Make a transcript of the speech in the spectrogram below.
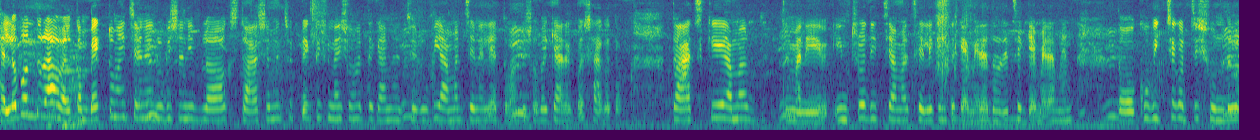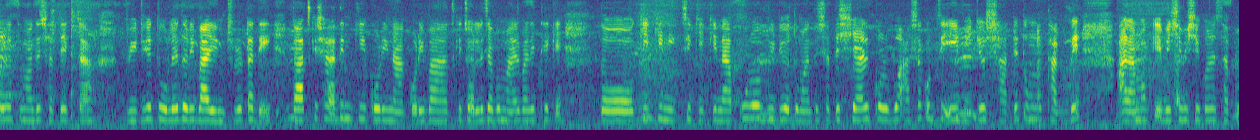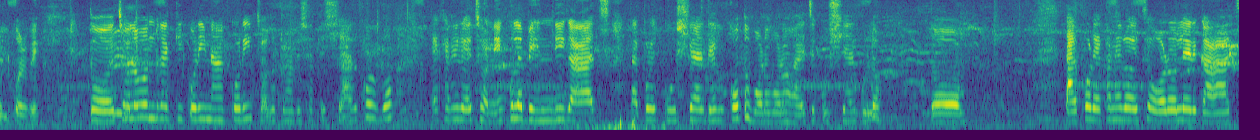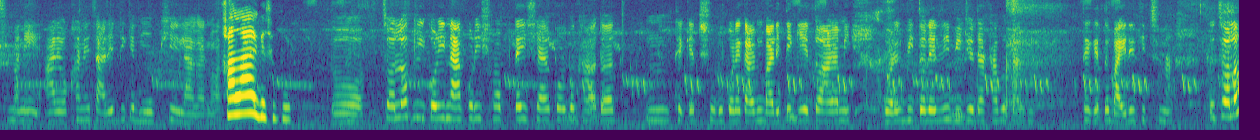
Hello বন্ধুরা welcome back to my channel Ruby Sunny vlogs তো আসামের ছোট্ট একটি সোনাই শহর থেকে আমি হচ্ছে রুবি আমার চ্যানেলে তোমাদের সবাইকে আরেকবার স্বাগত তো আজকে আমার মানে ইন্ট্রো দিচ্ছে আমার ছেলে কিন্তু ক্যামেরা ধরেছে, ক্যামেরাম্যান। তো খুব ইচ্ছে করছে সুন্দরভাবে তোমাদের সাথে একটা ভিডিও তুলে ধরি বা ইন্ট্রোটা দিই। তো আজকে সারাদিন কি করি, না করি বা আজকে চলে যাব মায়ের বাড়ি থেকে। তো কি কি নিচ্ছি, কি কি না, পুরো ভিডিও তোমাদের সাথে শেয়ার করব। আশা করছি এই ভিডিওর সাথে তোমরা থাকবে আর আমাকে বেশি বেশি করে সাপোর্ট করবে। তো চলো বন্ধুরা, কি করি, না করি, চলো তোমাদের সাথে শেয়ার করব। এখানে রয়েছে অনেকগুলো ভেন্ডি গাছ তারপরে কুশিয়ার দেখো কত বড় বড় হয়েছে কুশিয়ারগুলো। তো তারপর এখানে রয়েছে অরলের গাছ মানে আর ওখানে চারিদিকে মুখি লাগানো আছে। গেছে তো চলো কি করি না করি সবটাই শেয়ার করব খাওয়া দাওয়া থেকে শুরু করে কারণ বাড়িতে গিয়ে তো আর আমি ঘরের ভিতরেরই ভিডিও দেখাবো তার থেকে তো বাইরের কিছু না। তো চলো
